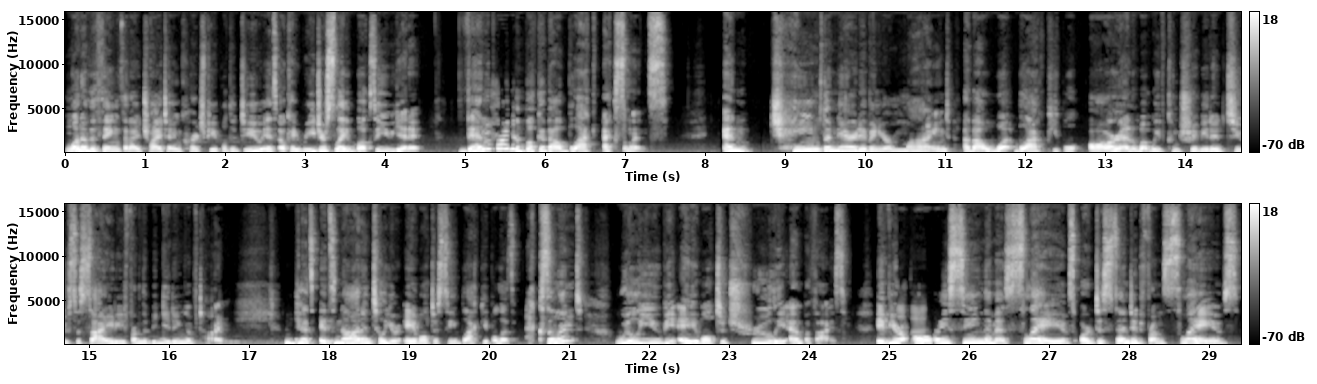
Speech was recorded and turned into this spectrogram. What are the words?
one of the things that I try to encourage people to do is okay, read your slave book so you get it. Then find a book about Black excellence and change the narrative in your mind about what Black people are and what we've contributed to society from the beginning of time. Because it's not until you're able to see Black people as excellent will you be able to truly empathize. If you're always seeing them as slaves or descended from slaves,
